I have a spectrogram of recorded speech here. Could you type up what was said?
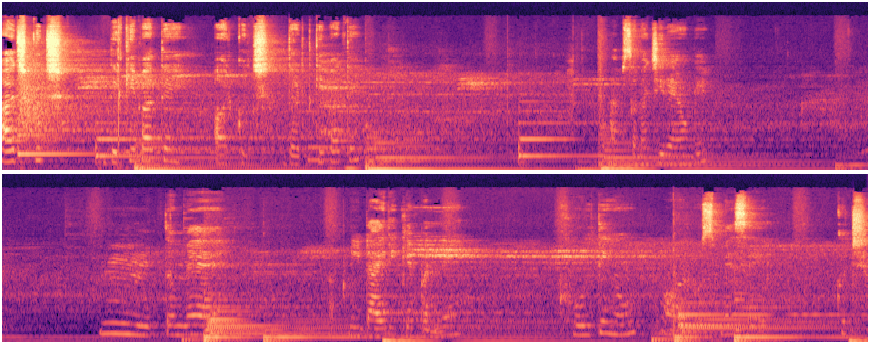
आज कुछ दिल की बातें और कुछ दर्द की बातें। आप समझ ही रहे होंगे। हम्म, तो मैं अपनी डायरी के पन्ने खोलती हूँ और उसमें से कुछ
